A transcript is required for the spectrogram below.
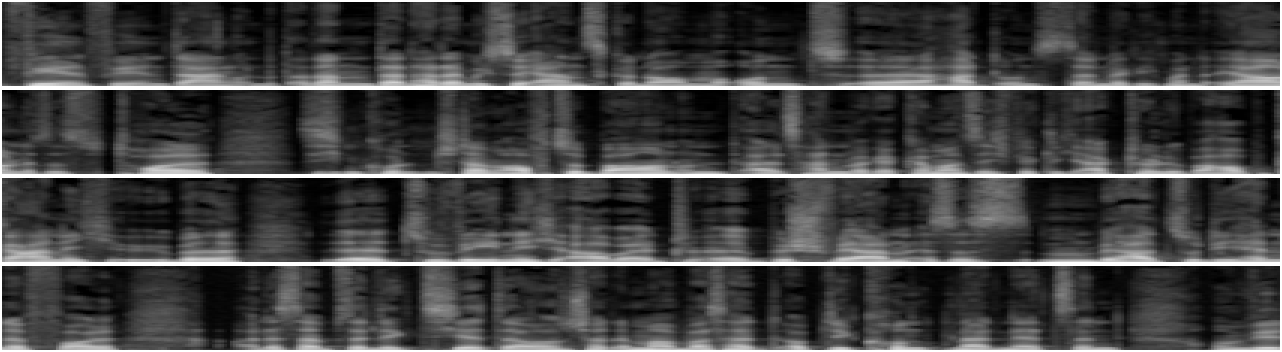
vielen, vielen Dank. Und dann, dann hat er mich so ernst genommen und äh, hat uns dann wirklich, meint, ja, und es ist toll, sich einen Kundenstamm aufzubauen und als Handwerker kann man sich wirklich aktuell überhaupt gar nicht über äh, zu wenig Arbeit äh, beschweren. Es ist, man hat so die Hände voll, deshalb selektiert er uns schaut immer, was halt, ob die Kunden halt nett sind und wir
